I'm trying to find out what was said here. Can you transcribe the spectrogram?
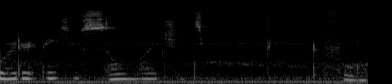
Porter, thank you so much. It's beautiful.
